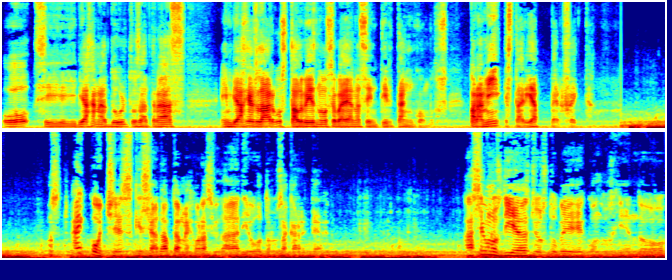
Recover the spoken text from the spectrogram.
o si viajan adultos atrás en viajes largos tal vez no se vayan a sentir tan cómodos. Para mí estaría perfecta. Pues, hay coches que se adaptan mejor a ciudad y otros a carretera. Hace unos días yo estuve conduciendo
